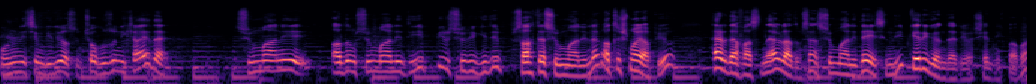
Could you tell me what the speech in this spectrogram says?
Onun için biliyorsun çok uzun hikaye de Sümmani adım Sümmani deyip bir sürü gidip sahte Sümmaniler atışma yapıyor. Her defasında evladım sen Sümmani değilsin deyip geri gönderiyor Şenlik Baba.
